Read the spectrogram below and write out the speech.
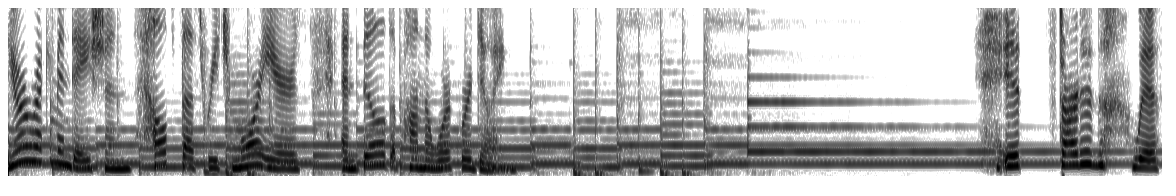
Your recommendation helps us reach more ears and build upon the work we're doing. It started with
